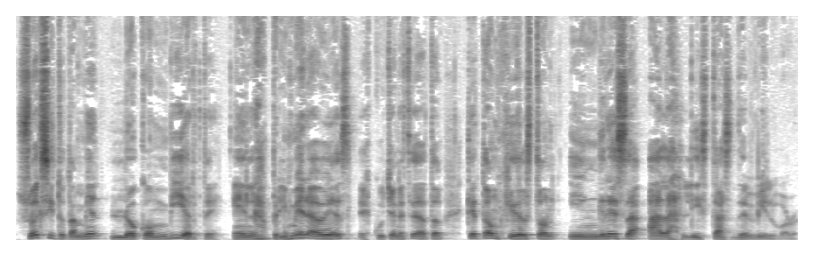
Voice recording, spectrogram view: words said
Su éxito también lo convierte en la primera vez, escuchen este dato, que Tom Hiddleston ingresa a las listas de Billboard.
